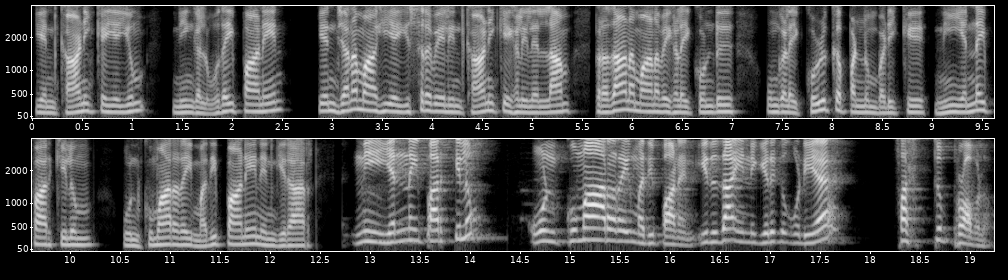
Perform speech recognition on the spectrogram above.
என் காணிக்கையையும் நீங்கள் உதைப்பானேன்? என் ஜனமாகிய இஸ்ரவேலின் காணிக்கைகளிலெல்லாம் பிரதானமானவைகளைக் கொண்டு உங்களை கொழுக்க பண்ணும்படிக்கு நீ என்னை பார்க்கிலும் உன் குமாரரை மதிப்பானேன் என்கிறார். நீ என்னை பார்க்கிலும் உன் குமாரரை மதிப்பானேன். இதுதான் இன்னைக்கு இருக்கக்கூடிய ஃபஸ்ட்டு ப்ராப்ளம்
